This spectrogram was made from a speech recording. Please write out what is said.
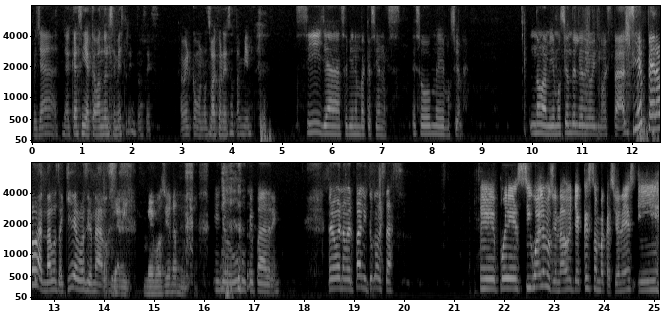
pues ya, ya casi acabando el semestre, entonces a ver cómo nos va con eso también. Sí, ya se vienen vacaciones. Eso me emociona. No, mi emoción del día de hoy no está al 100, pero andamos aquí emocionados. Dani, me emociona mucho. Y yo, uh, qué padre. Pero bueno, a ver, Pani, ¿tú cómo estás? Eh, pues igual emocionado, ya que son vacaciones y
